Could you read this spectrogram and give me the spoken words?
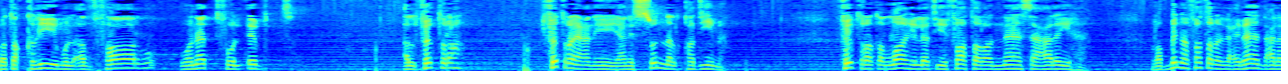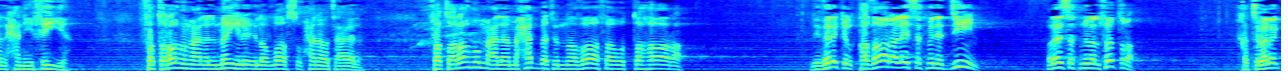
وتقليم الأظفار ونتف الإبط. الفطرة الفطرة يعني يعني السنة القديمة. فطرة الله التي فطر الناس عليها. ربنا فطر العباد على الحنيفية فطرهم على الميل إلى الله سبحانه وتعالى. فطرهم على محبة النظافة والطهارة. لذلك القذارة ليست من الدين وليست من الفطرة. خدت بالك؟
